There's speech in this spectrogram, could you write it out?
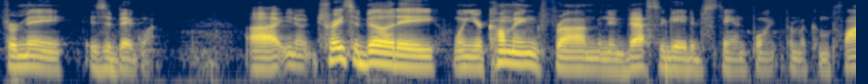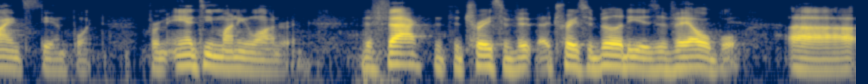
for me, is a big one. Uh, you know, traceability, when you're coming from an investigative standpoint, from a compliance standpoint, from anti-money laundering, the fact that the trace uh, traceability is available uh,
